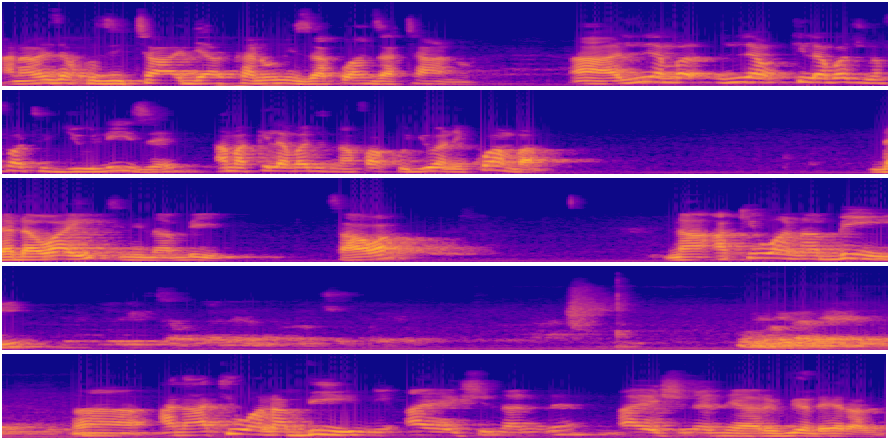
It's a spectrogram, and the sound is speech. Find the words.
anaweza kuzitaja kanuni za kwanza tano. Uh, lile amba, lile, kile ambacho tunafaa tujiulize ama kile ambacho tunafaa kujua ni kwamba dada White ni nabii sawa, na akiwa nabii uh, na akiwa nabii ni aya ishirini na nne aya ishirini na nne ya Review and Herald.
